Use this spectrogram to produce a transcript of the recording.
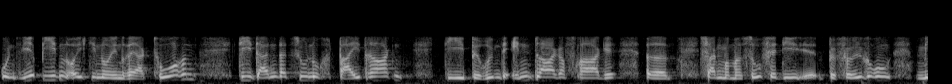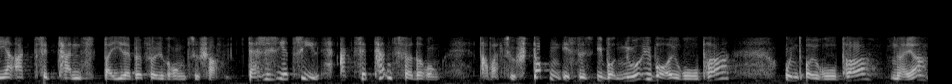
und wir bieten euch die neuen Reaktoren, die dann dazu noch beitragen, die berühmte Endlagerfrage, äh, sagen wir mal so, für die äh, Bevölkerung mehr Akzeptanz bei jeder Bevölkerung zu schaffen. Das ist ihr Ziel, Akzeptanzförderung. Aber zu stoppen ist es über, nur über Europa und Europa, naja,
